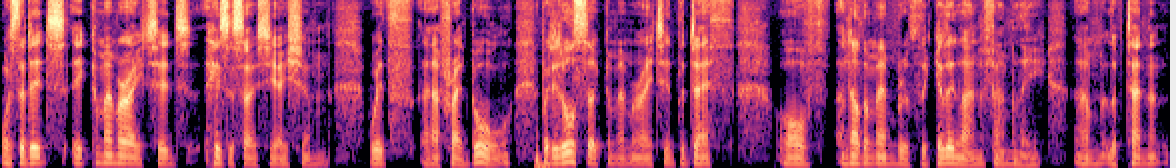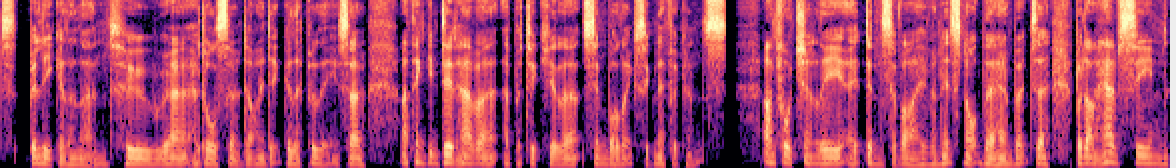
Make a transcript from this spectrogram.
was that it it commemorated his association with uh, Fred Ball, but it also commemorated the death of another member of the Gilliland family, um, Lieutenant Billy Gilliland, who uh, had also died at Gallipoli. So I think it did have a, a particular symbolic significance. Unfortunately, it didn't survive, and it's not there. But uh, but I have seen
